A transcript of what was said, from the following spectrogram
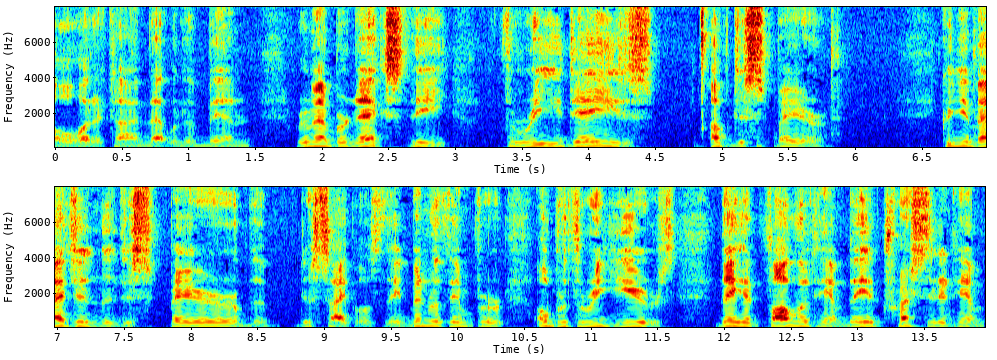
Oh, what a time that would have been. Remember next the three days of despair. Can you imagine the despair of the disciples? They'd been with him for over three years. They had followed him. They had trusted in him.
